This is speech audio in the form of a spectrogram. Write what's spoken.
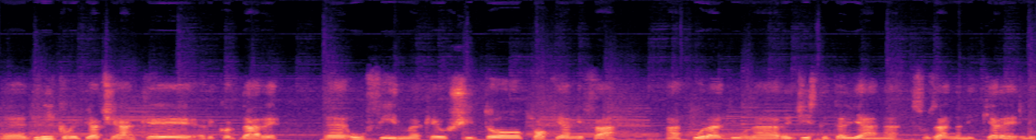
Eh, di Nico mi piace anche ricordare eh, un film che è uscito pochi anni fa a cura di una regista italiana, Susanna Nicchiarelli,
